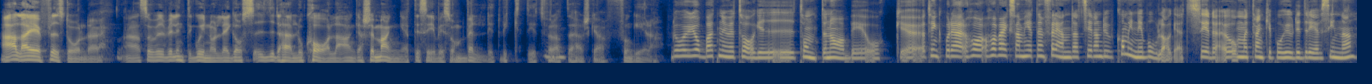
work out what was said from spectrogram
Alla är fristående. Alltså vi vill inte gå in och lägga oss i det här lokala engagemanget. Det ser vi som väldigt viktigt för Mm. att det här ska fungera. Du har ju jobbat nu ett tag i, i Tomten AB och eh, jag tänker på det här, har, har verksamheten förändrats sedan du kom in i bolaget? Sedan, och med tanke på hur det drevs innan?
